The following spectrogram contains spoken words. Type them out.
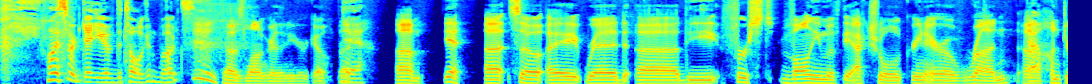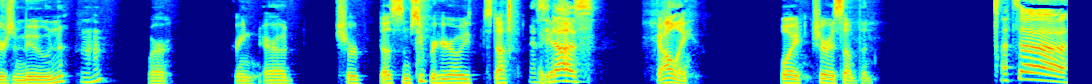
Let's forget you have the Tolkien books. That was longer than a year ago. But, yeah. Um. Yeah. Uh. So I read uh the first volume of the actual Green Arrow run, uh, Yeah. Hunter's Moon, Mhm. where Green Arrow sure does some superhero stuff. Yes, he does. Golly, boy, sure is something. That's uh,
